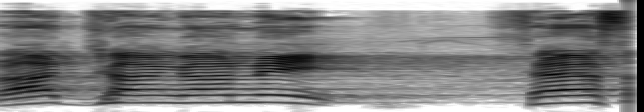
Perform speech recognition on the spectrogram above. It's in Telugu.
రాజ్యాంగాన్ని శాస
